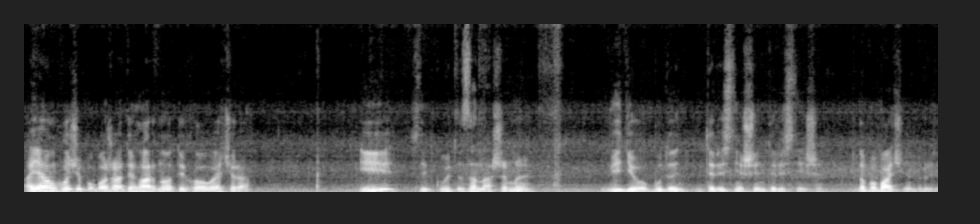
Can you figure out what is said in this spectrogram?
А я вам хочу побажати гарного тихого вечора. І слідкуйте за нашими відео. Буде інтересніше і інтересніше. До побачення, друзі.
